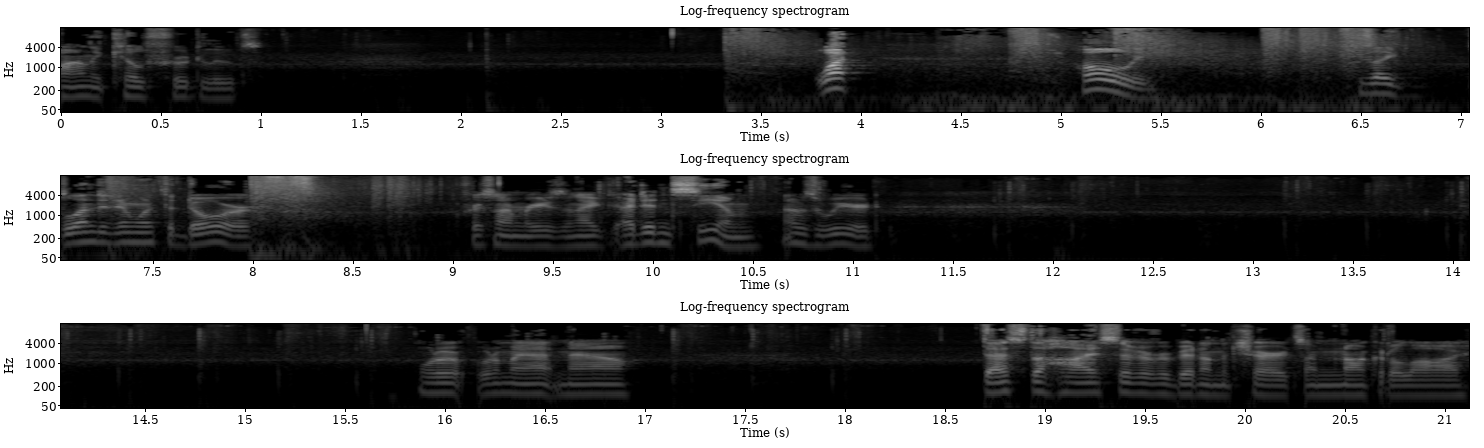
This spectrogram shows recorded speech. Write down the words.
Finally killed Fruity Loops. What? Holy. He's like blended in with the door. for some reason. I, I didn't see him. That was weird. What what am I at now? That's the highest I've ever been on the charts. I'm not gonna lie.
